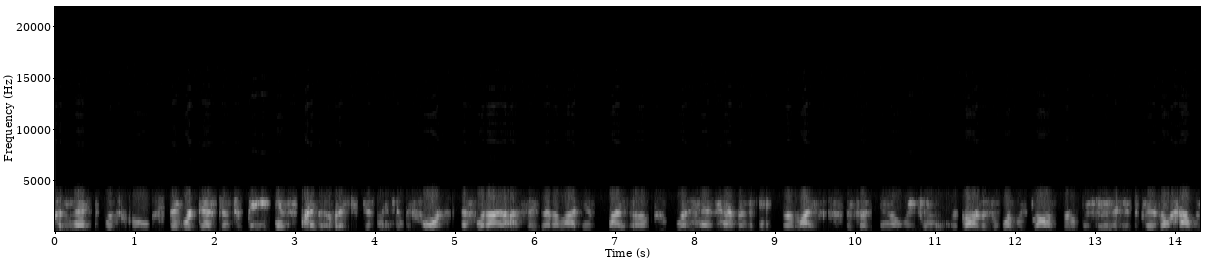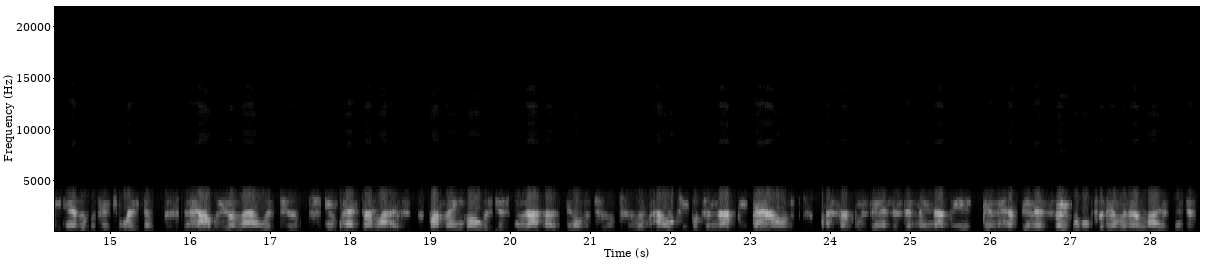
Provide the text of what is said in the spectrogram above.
connect with who they were destined to be in spite of, as you just mentioned before. That's what I, I say that a lot, in spite of what has happened in their life. Because, you know, we can, regardless of what we've gone through, we can, it depends on how we handle the situation and how we allow it to impact our lives. My main goal is just not, uh, you know, to, to empower people to not be bound by circumstances that may not be been have been as favorable to them in their lives and just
